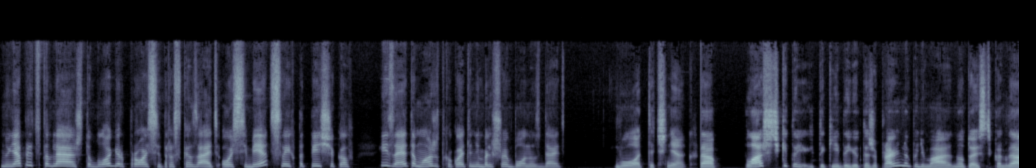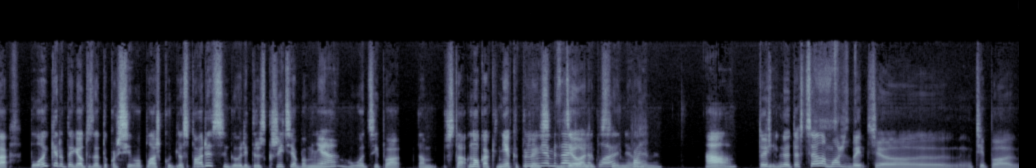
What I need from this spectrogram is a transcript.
Ну, я представляю, что блогер просит рассказать о себе своих подписчиков, и за это может какой-то небольшой бонус дать. Вот, точняк. Да, плашечки такие дают, я же правильно понимаю? Ну, то есть, когда блогер дает вот эту красивую плашку для сторис и говорит, расскажите обо мне, вот, типа, там, встав... ну, как некоторые ну, делали в последнее время. А, то есть, ну, это в целом может быть, э, типа,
